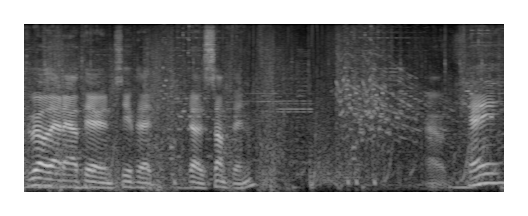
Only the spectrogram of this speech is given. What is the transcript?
throw that out there and see if that does something. Okay.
